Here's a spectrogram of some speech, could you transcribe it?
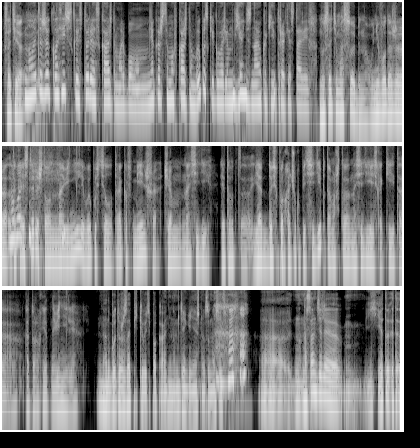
Кстати, Ну, это же классическая история с каждым альбомом. Мне кажется, мы в каждом выпуске говорим, я не знаю, какие треки ставить. Ну, с этим особенно. У него даже Ну такая вот. история, что он на виниле выпустил треков меньше, чем на CD. Это вот э, я до сих пор хочу купить CD, потому что на CD есть какие-то, которых нет на виниле. Надо будет уже запикивать, пока они нам деньги не начнут заносить. А, На самом деле, это, это-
